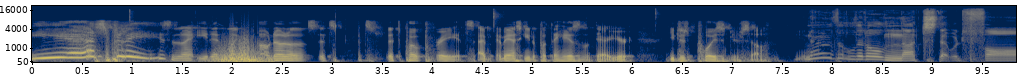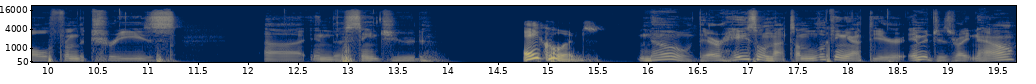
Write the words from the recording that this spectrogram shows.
yes please and I eat it like oh no no it's it's it's, it's potpourri. It's I'm, I'm asking you to put the hazelnut there. You're you just poisoned yourself. You know the little nuts that would fall from the trees uh, in the St. Jude. Acorns. No, they're hazelnuts. I'm looking at your images right now,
